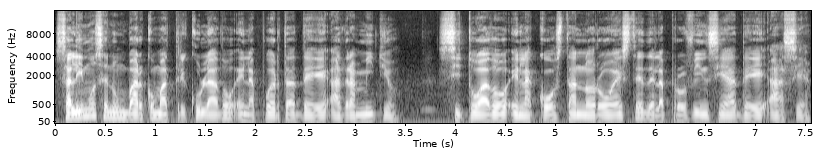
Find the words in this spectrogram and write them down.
Salimos en un barco matriculado en la puerta de Adramitio, situado en la costa noroeste de la provincia de Asia.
